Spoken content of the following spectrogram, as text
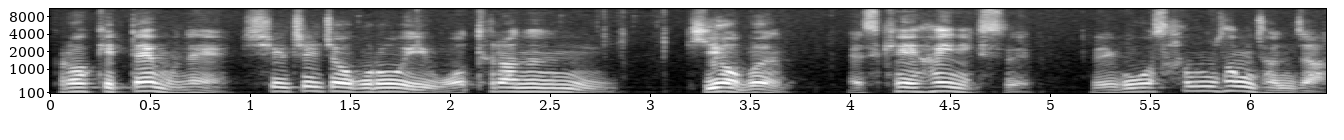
그렇기 때문에 실질적으로 이 워트라는 기업은 SK 하이닉스 그리고 삼성전자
